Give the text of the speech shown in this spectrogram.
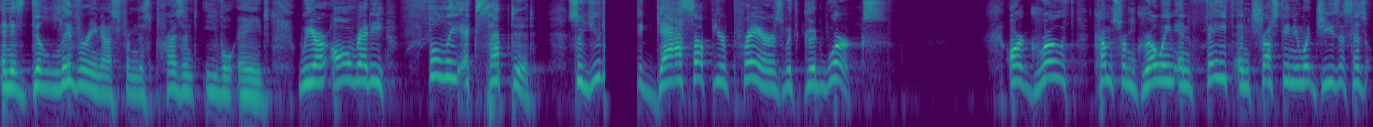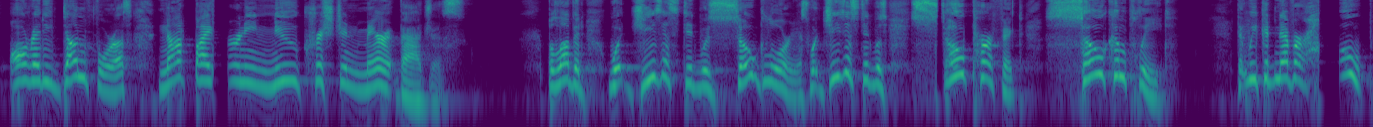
and is delivering us from this present evil age. We are already fully accepted. So you don't need to gas up your prayers with good works. Our growth comes from growing in faith and trusting in what Jesus has already done for us, not by earning new Christian merit badges. Beloved, what Jesus did was so glorious. What Jesus did was so perfect, so complete, that we could never hope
